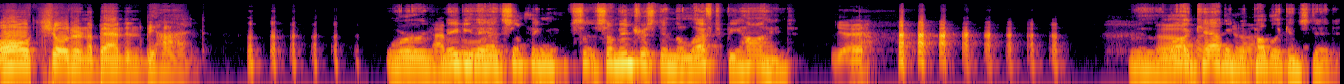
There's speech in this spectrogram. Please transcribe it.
All children abandoned behind. or Absolutely. maybe they had something, some interest in the left behind. Yeah. the oh log cabin God. Republicans did.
